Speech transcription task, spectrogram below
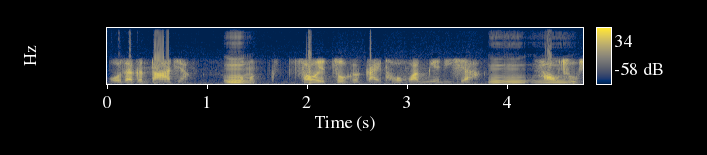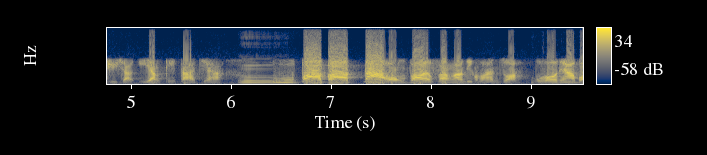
我再跟大家讲，嗯，我们稍微做个改头换面一下，嗯，好处去想一样给大家，嗯，五八八大红包的方案你看安怎？不好听不？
